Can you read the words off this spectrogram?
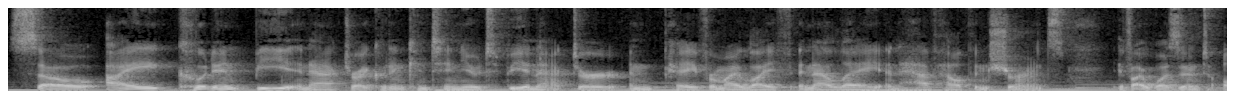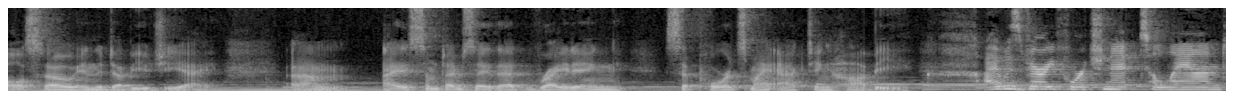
So I couldn't be an actor. I couldn't continue to be an actor and pay for my life in LA and have health insurance if I wasn't also in the WGA. Um, I sometimes say that writing supports my acting hobby. I was very fortunate to land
